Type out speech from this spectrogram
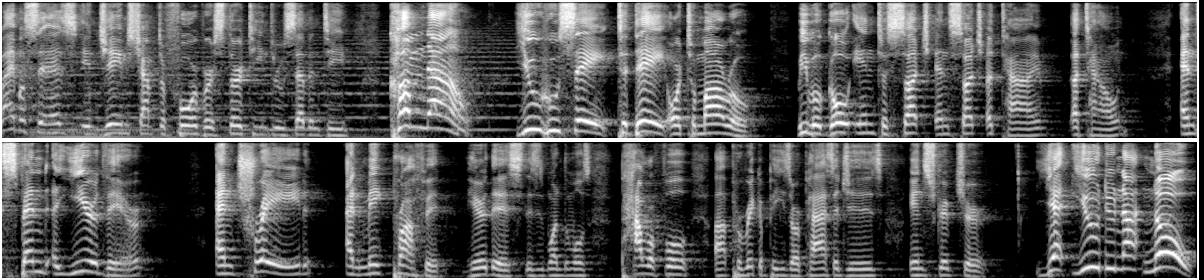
Bible says in James chapter 4 verse 13 through 17, "Come now, you who say today or tomorrow we will go into such and such a time, a town and spend a year there and trade and make profit." Hear this. This is one of the most powerful uh, pericopes or passages in scripture. Yet you do not know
